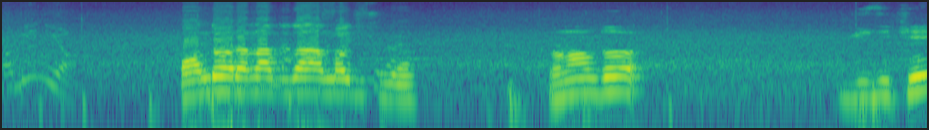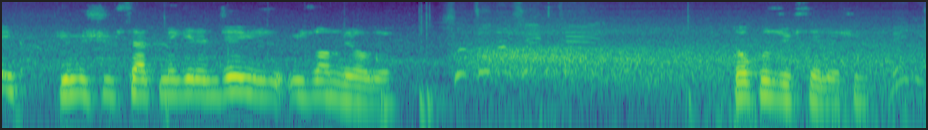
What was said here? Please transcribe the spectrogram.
Fabinho. Ben de Ronaldo'dan almayı düşünüyorum. Ronaldo 102 gümüş yükseltme gelince 100, 111 oluyor. Şutunu çekti. 9 yükseliyor çünkü.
